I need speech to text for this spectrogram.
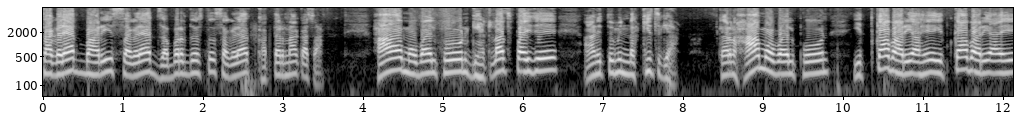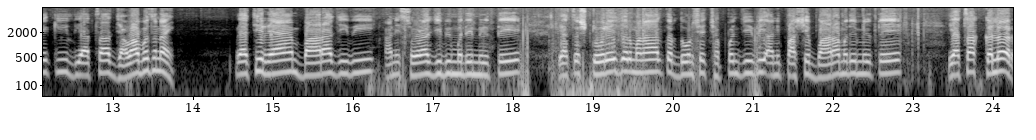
सगळ्यात भारी सगळ्यात जबरदस्त सगळ्यात खतरनाक असा. हा मोबाईल फोन घेतलाच पाहिजे आणि तुम्ही नक्कीच घ्या. कारण हा मोबाईल फोन इतका भारी आहे इतका भारी आहे की याचा जवाबच नाही. याची रॅम बारा जी बी आणि सोळा जी बीमध्ये मिळते. याचं स्टोरेज जर म्हणाल तर दोनशे छप्पन जी बी आणि पाचशे बारामध्ये मिळते. याचा कलर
